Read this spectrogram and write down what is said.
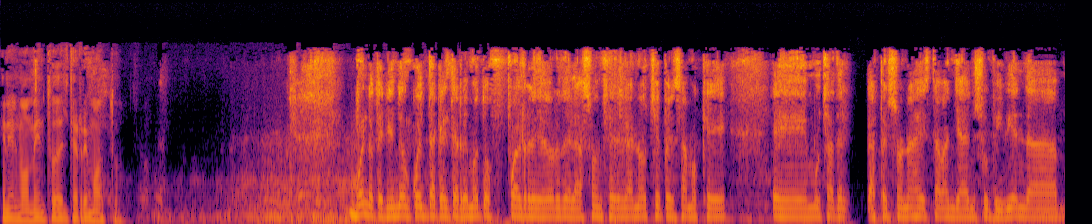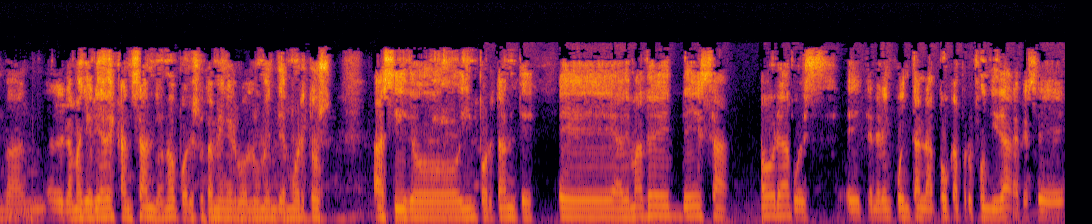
en el momento del terremoto? Bueno, teniendo en cuenta que el terremoto fue alrededor de las 11 de la noche, pensamos que eh, muchas de las personas estaban ya en sus viviendas, la mayoría descansando, ¿no? Por eso también el volumen de muertos ha sido importante. Eh, además de, esa hora, pues eh, tener en cuenta la poca profundidad a que se,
